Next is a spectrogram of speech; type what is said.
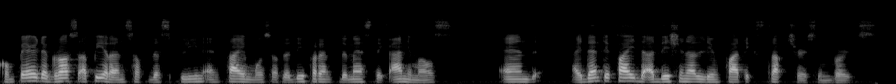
compare the gross appearance of the spleen and thymus of the different domestic animals, and identify the additional lymphatic structures in birds.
